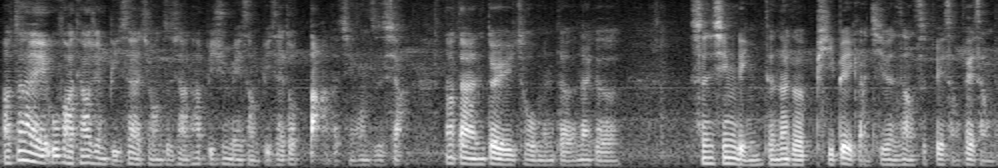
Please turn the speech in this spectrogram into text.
啊，在无法挑选比赛的情况之下，他必须每场比赛都打的情况之下，那当然对于我们的那个身心灵的那个疲惫感，基本上是非常非常的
